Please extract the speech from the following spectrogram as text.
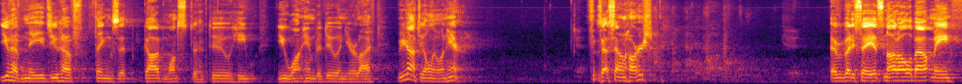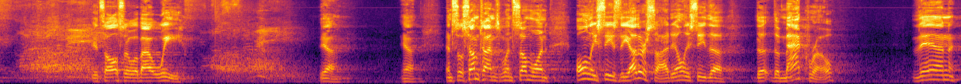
You have needs, you have things that God wants to do, he, you want Him to do in your life. You're not the only one here. Does that sound harsh? Everybody say, it's not all about me. It's also about we. Yeah, yeah. And so sometimes when someone only sees the other side, they only see the, the, the macro, then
